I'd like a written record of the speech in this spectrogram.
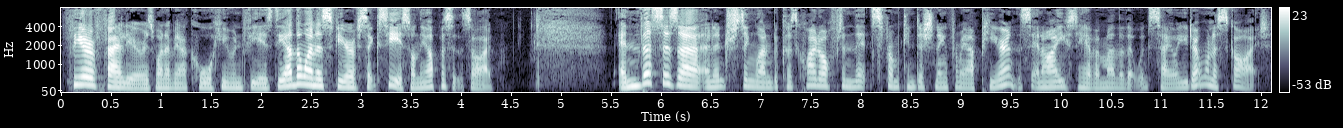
fear of failure is one of our core human fears. The other one is fear of success on the opposite side. And this is a, an interesting one because quite often that's from conditioning from our parents. And I used to have a mother that would say, Oh, you don't want to skite.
